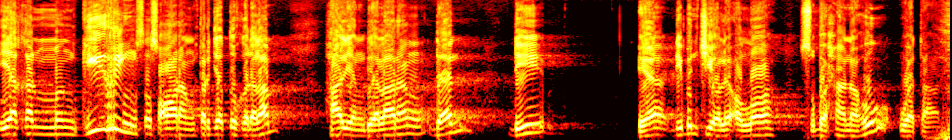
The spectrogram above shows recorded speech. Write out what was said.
ia akan menggiring seseorang terjatuh ke dalam hal yang dia larang dan di ya dibenci oleh Allah subhanahu wa ta'ala.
